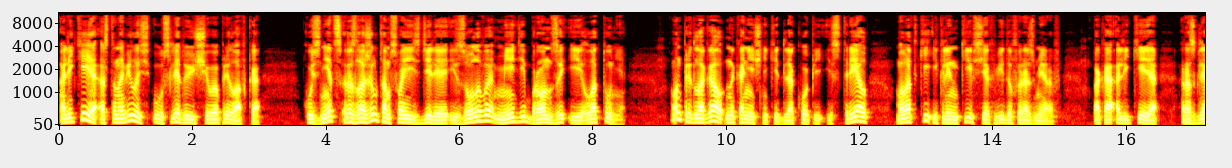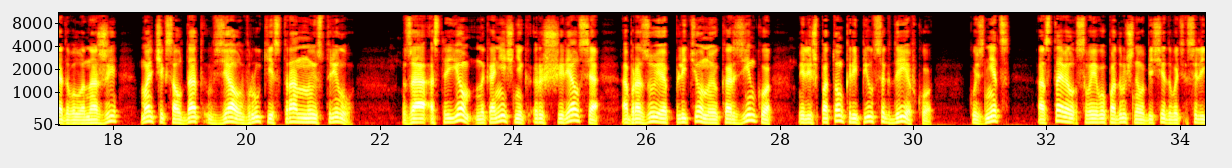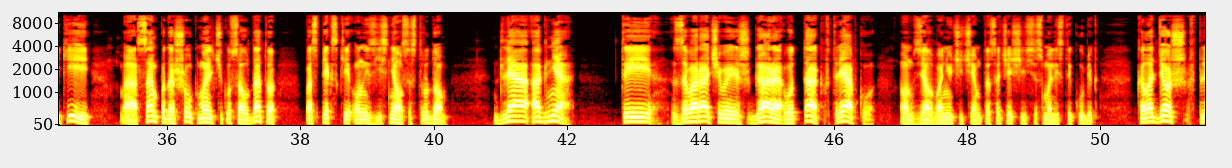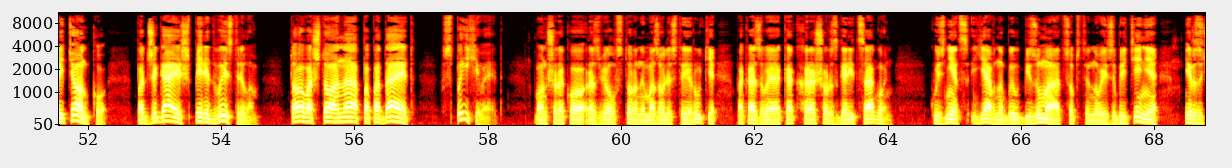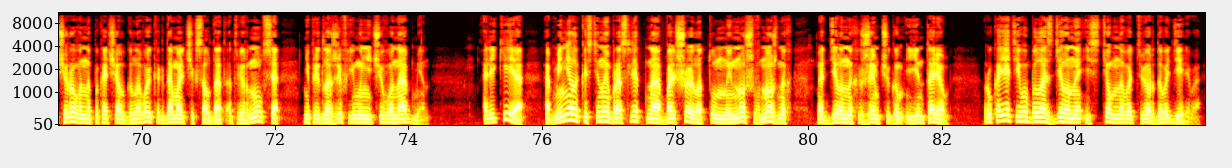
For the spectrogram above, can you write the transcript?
Аликея остановилась у следующего прилавка. Кузнец разложил там свои изделия из олова, меди, бронзы и латуни. Он предлагал наконечники для копий и стрел, молотки и клинки всех видов и размеров. Пока Аликея разглядывала ножи, мальчик-солдат взял в руки странную стрелу. За острием наконечник расширялся, образуя плетеную корзинку, и лишь потом крепился к древку. Кузнец оставил своего подручного беседовать с Аликеей, а сам подошел к мальчику-солдату, по-спекски он изъяснялся с трудом. «Для огня. Ты заворачиваешь гара вот так, в тряпку». Он взял вонючий чем-то сочащийся смолистый кубик. «Кладешь в плетенку, поджигаешь перед выстрелом. То, во что она попадает, вспыхивает». Он широко развел в стороны мозолистые руки, показывая, как хорошо разгорится огонь. Кузнец явно был без ума от собственного изобретения и разочарованно покачал головой, когда мальчик-солдат отвернулся, не предложив ему ничего на обмен. Аликея обменяла костяной браслет на большой латунный нож в ножнах, отделанных жемчугом и янтарем. Рукоять его была сделана из темного твердого дерева.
